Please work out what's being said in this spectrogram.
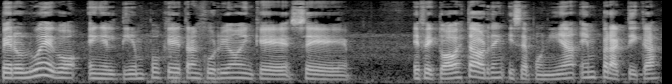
pero luego en el tiempo que transcurrió en que se efectuaba esta orden y se ponía en práctica,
